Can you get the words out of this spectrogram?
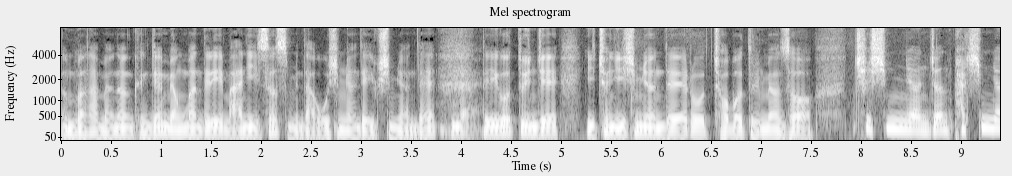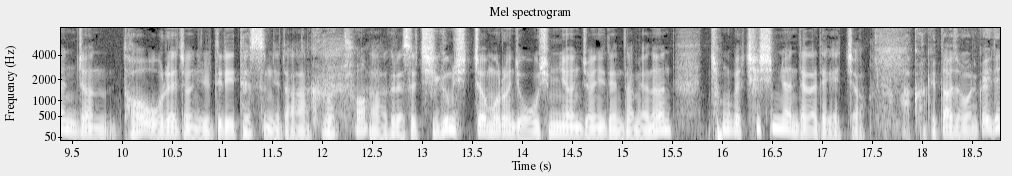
음반 하면은 굉장히 명반들이 많이 있었습니다. 50년대, 60년대. 네. 근데 이것도 이제 2020년대로 접어들면서 70년 전, 80년 전, 더 오래 전 일들이 됐습니다. 그렇죠. 아, 그래서 지금 시점으로 이제 50년 전이 된다면은 1970년대가 되겠죠. 아, 그렇게 따져보니까 이제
